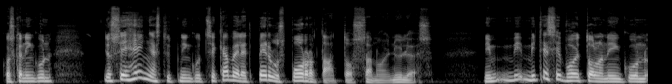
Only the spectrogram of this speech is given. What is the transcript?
Koska niin kun, jos se hengästyt niin kun, että sä kävelet perusportaat tuossa noin ylös, niin mi- miten se voi olla niin kuin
